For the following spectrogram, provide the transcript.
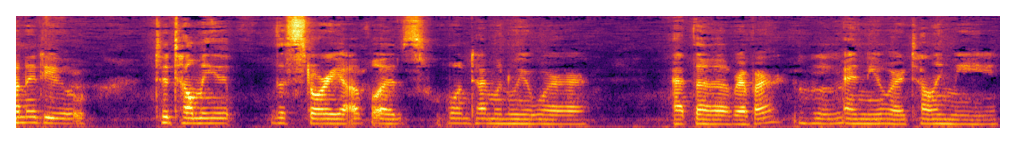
wanted you to tell me the story of was one time when we were at the river mm-hmm. and you were telling me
